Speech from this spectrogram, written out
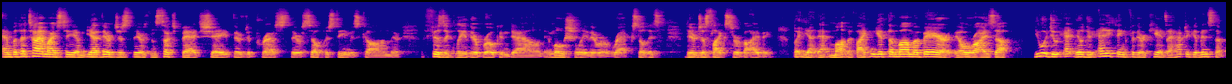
And by the time I see them, yeah, they're just they're in such bad shape. They're depressed. Their self esteem is gone. They're physically they're broken down. Emotionally they're a wreck. So this they're just like surviving. But yeah, that mom. If I can get the mama bear, they'll rise up. You would do they'll do anything for their kids. I have to convince them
